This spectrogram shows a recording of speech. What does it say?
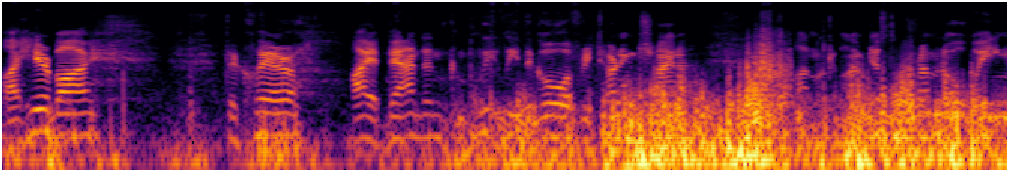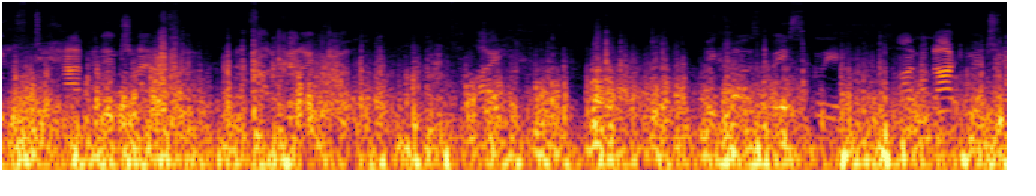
I hereby declare I abandon completely the goal of returning China. I'm, I'm just a criminal waiting to happen in China, so that's not a good idea. I, because basically on the documentary,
